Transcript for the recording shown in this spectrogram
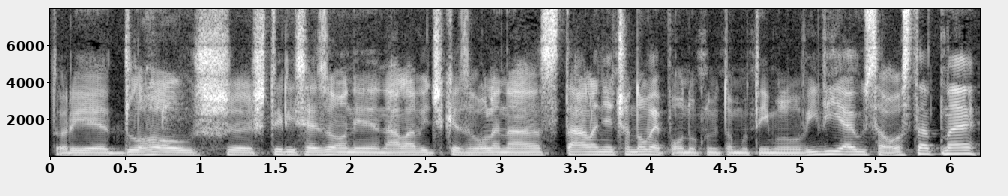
ktorý je dlho už 4 sezóny na lavičke zvolená, stále niečo nové ponúknuť tomu týmu. Vyvíjajú sa ostatné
